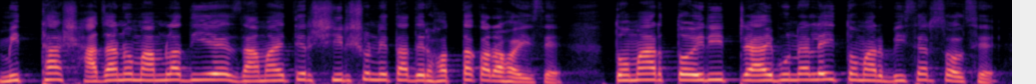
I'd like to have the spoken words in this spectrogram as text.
মিথ্যা সাজানো মামলা দিয়ে জামায়াতের শীর্ষ নেতাদের হত্যা করা হয়েছে। তোমার তৈরি ট্রাইব্যুনালেই তোমার বিচার চলছে।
